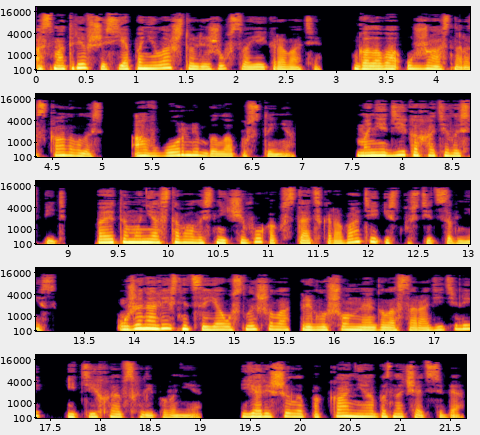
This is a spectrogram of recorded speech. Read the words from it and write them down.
Осмотревшись, я поняла, что лежу в своей кровати. Голова ужасно раскалывалась, а в горле была пустыня. Мне дико хотелось пить, поэтому не оставалось ничего, как встать с кровати и спуститься вниз. Уже на лестнице я услышала приглушенные голоса родителей и тихое всхлипывание. Я решила пока не обозначать себя.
